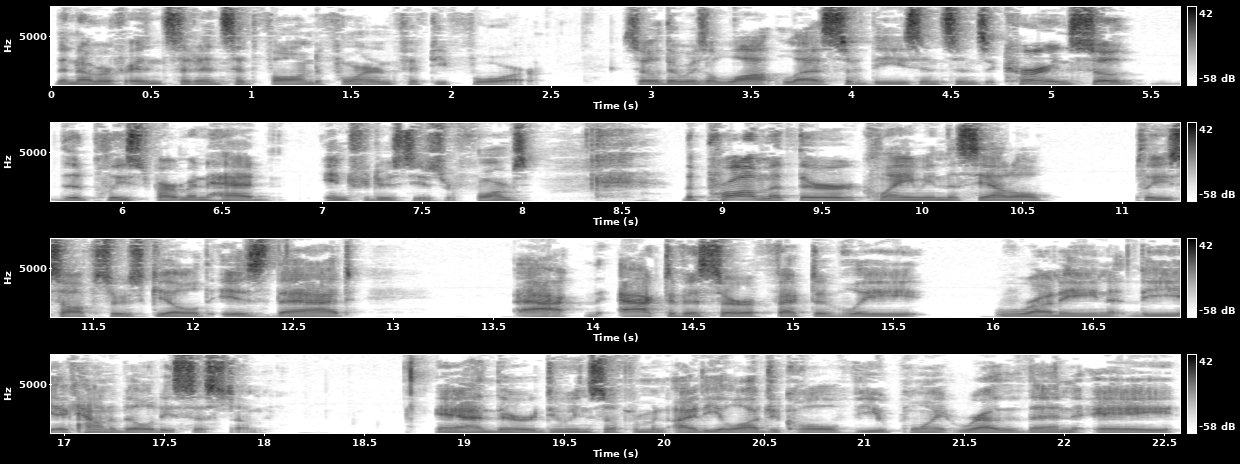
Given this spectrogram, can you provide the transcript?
the number of incidents had fallen to 454. So there was a lot less of these incidents occurring. So the police department had introduced these reforms. The problem that they're claiming, the Seattle Police Officers Guild, is that act- activists are effectively running the accountability system. And they're doing so from an ideological viewpoint rather than a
